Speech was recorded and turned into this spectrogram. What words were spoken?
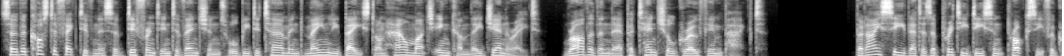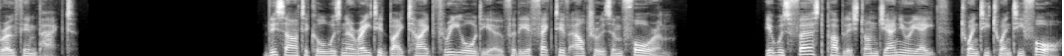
So the cost effectiveness of different interventions will be determined mainly based on how much income they generate, rather than their potential growth impact. But I see that as a pretty decent proxy for growth impact. This article was narrated by Type 3 Audio for the Effective Altruism Forum. It was first published on January 8, 2024.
